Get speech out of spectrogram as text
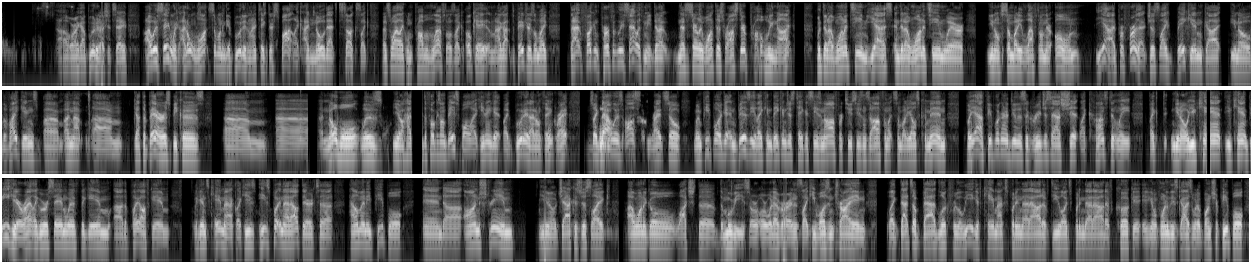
uh, or I got booted, I should say, I was saying like I don't want someone to get booted and I take their spot. Like I know that sucks. Like that's why like when Problem left, I was like, okay, and I got the Patriots. I'm like, that fucking perfectly sat with me. Did I necessarily want this roster? Probably not. But did I want a team? Yes. And did I want a team where, you know, somebody left on their own? Yeah, I'd prefer that. Just like Bacon got, you know, the Vikings, um, uh, not um, got the Bears because um, uh, Noble was, you know, had to focus on baseball. Like he didn't get like booted, I don't think, right? It's like No. that was awesome, right? So when people are getting busy, they can they can just take a season off or two seasons off and let somebody else come in. But yeah, if people are gonna do this egregious ass shit like constantly, like you know, you can't you can't be here, right? Like we were saying with the game, uh, the playoff game against KMac, like he's he's putting that out there to how many people, and uh, on stream, you know, Jack is just like, I want to go watch the the movies or or whatever, and it's like he wasn't trying. Like that's a bad look for the league if K-Mac's putting that out, if Deloitte's putting that out, if Cook, you know, if one of these guys with a bunch of people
